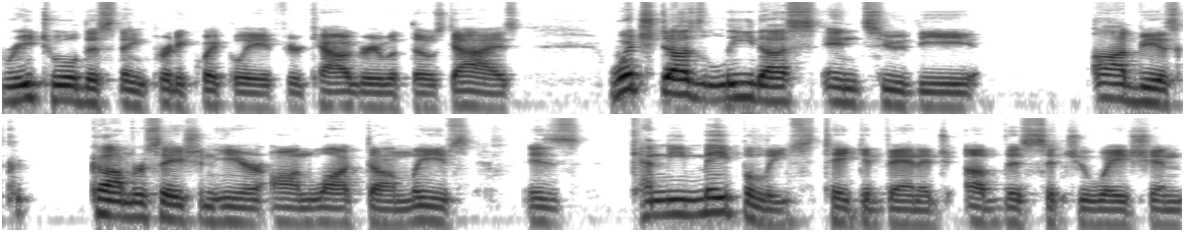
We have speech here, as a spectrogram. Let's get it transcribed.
retool this thing pretty quickly if you're Calgary with those guys, which does lead us into the obvious conversation here on Locked On Leafs is can the Maple Leafs take advantage of this situation?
